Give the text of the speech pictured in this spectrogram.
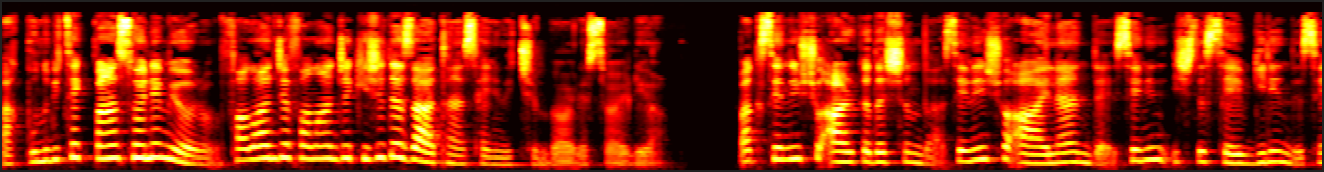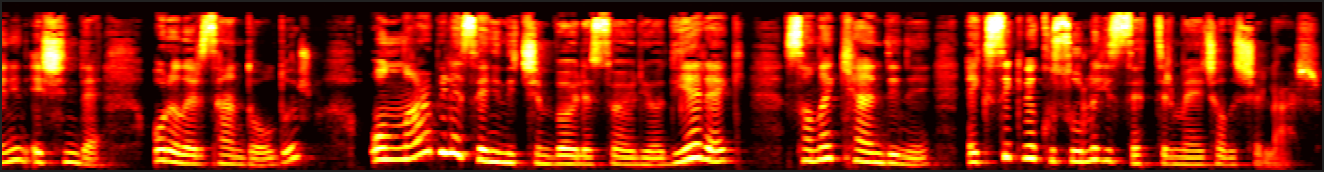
Bak bunu bir tek ben söylemiyorum. Falanca falanca kişi de zaten senin için böyle söylüyor. Bak senin şu arkadaşın da, senin şu ailen de, senin işte sevgilin de, senin eşin de oraları sen doldur. Onlar bile senin için böyle söylüyor diyerek sana kendini eksik ve kusurlu hissettirmeye çalışırlar.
